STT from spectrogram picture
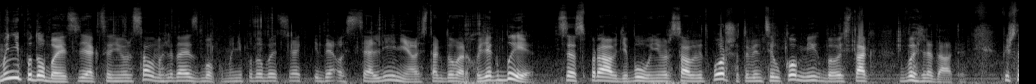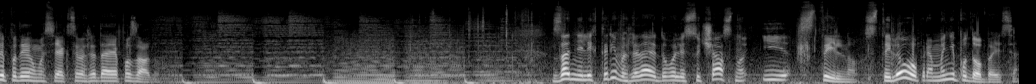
Мені подобається, як цей універсал виглядає збоку. Мені подобається, як іде ось ця лінія, ось так доверху. Якби це справді був універсал від Porsche, то він цілком міг би ось так виглядати. Пішли подивимося, як це виглядає позаду. Задні ліхтарі виглядають доволі сучасно і стильно. Стильово, прям мені подобається.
